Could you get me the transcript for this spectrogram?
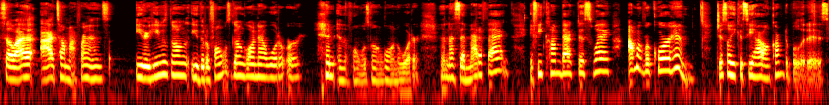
So I, I tell my friends, either he was going either the phone was gonna go in that water or him and the phone was gonna go in the water. And I said, matter of fact, if he come back this way, I'm gonna record him just so he could see how uncomfortable it is.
